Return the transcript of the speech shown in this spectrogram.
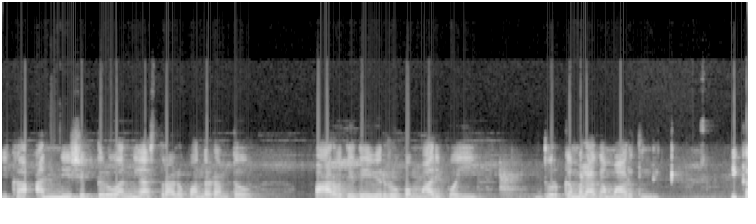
ఇక అన్ని శక్తులు అన్ని అస్త్రాలు పొందడంతో పార్వతీదేవి రూపం మారిపోయి దుర్గమ్మలాగా మారుతుంది. ఇక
